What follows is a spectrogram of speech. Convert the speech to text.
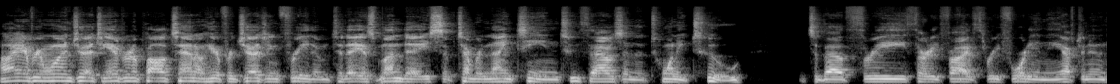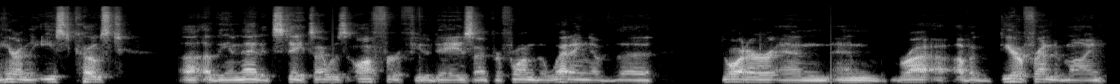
Hi, everyone. Judge Andrew Napolitano here for Judging Freedom. Today is Monday, September 19, 2022. It's about 3.35, 3.40 in the afternoon here on the East Coast uh, of the United States. I was off for a few days. I performed the wedding of the daughter and, and of a dear friend of mine.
